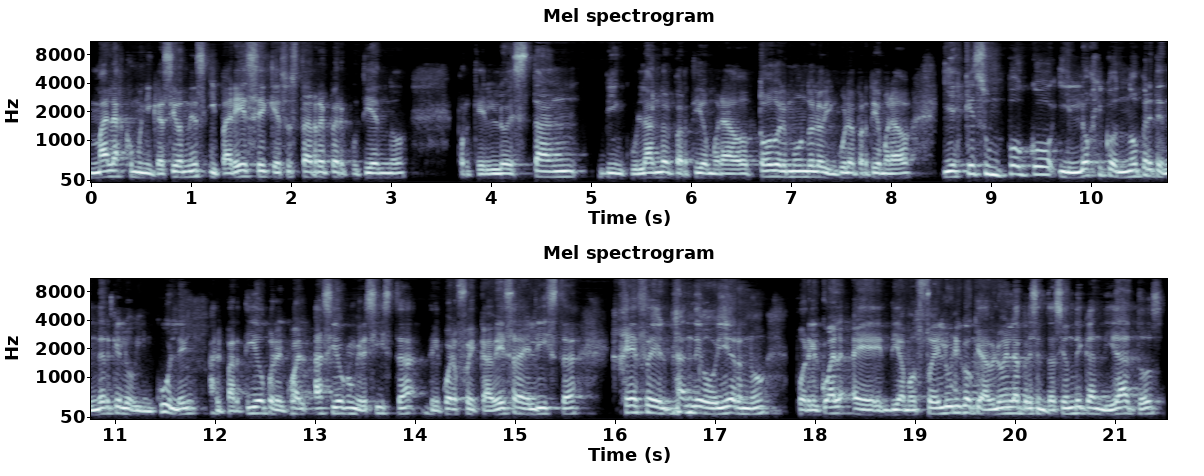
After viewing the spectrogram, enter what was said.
malas comunicaciones y parece que eso está repercutiendo porque lo están vinculando al Partido Morado, todo el mundo lo vincula al Partido Morado, y es que es un poco ilógico no pretender que lo vinculen al partido por el cual ha sido congresista, del cual fue cabeza de lista, jefe del plan de gobierno, por el cual, eh, digamos, fue el único que habló en la presentación de candidatos.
